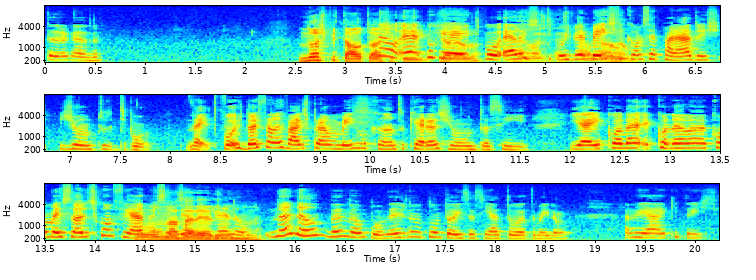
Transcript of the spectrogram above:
Tá trocado. No hospital, tu acha Não, que é porque, tipo, elas, Não, tipo, os não. bebês Não. ficam separados junto, tipo, né? Tipo, os dois foram levados pra um mesmo canto que era junto, assim. E aí, quando, a- quando ela começou a desconfiar, eu pensei, meu Nazaré Deus, não é ali, não. né? Não é não, não é não, pô. Ele não contou isso assim à toa também, não. Eu falei, ai, que triste.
